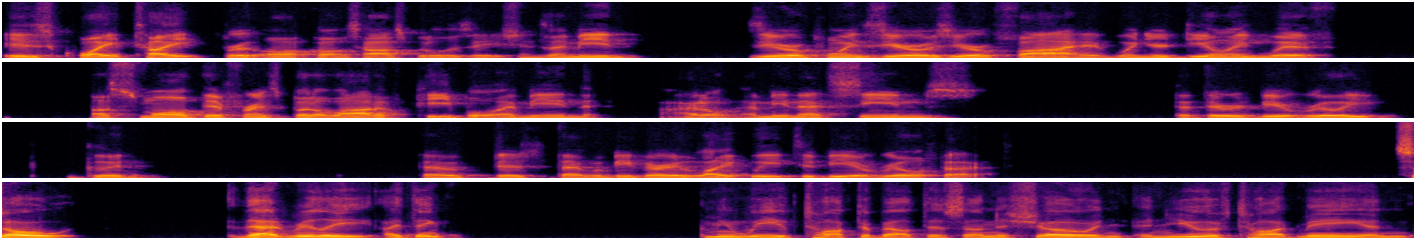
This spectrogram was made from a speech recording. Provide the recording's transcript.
is quite tight for all cause hospitalizations. I mean, zero point zero zero five when you're dealing with a small difference, but a lot of people. I mean, I don't. I mean, that seems that there would be a really good that there's that would be very likely to be a real effect. So that really, I think, I mean, we've talked about this on the show, and and you have taught me, and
